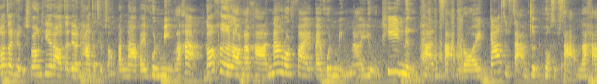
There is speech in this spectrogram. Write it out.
ก็จะถึงช่วงที่เราจะเดินทางจาก 12 ปันนาไปคุณหมิงแล้วค่ะ ก็คือเรานะคะนั่งรถไฟไปคุณหมิงนะอยู่ที่ 1,393.63 นะคะ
